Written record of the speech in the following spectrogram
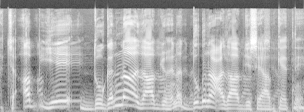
اچھا اب یہ دوگنا عذاب جو ہے نا دگنا عذاب جسے آپ کہتے ہیں،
